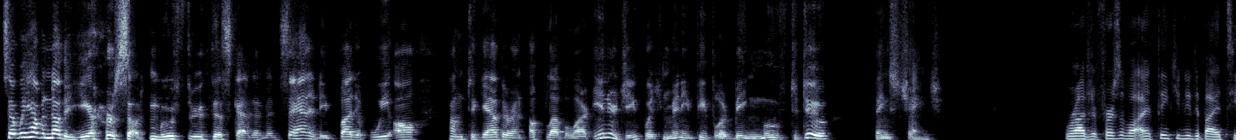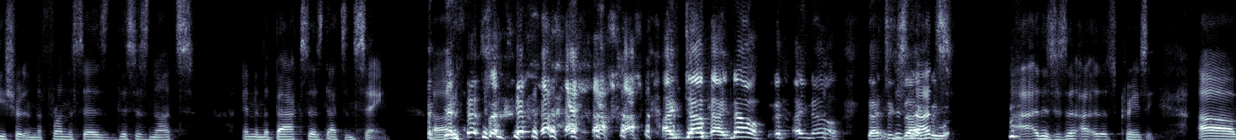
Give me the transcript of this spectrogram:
So we have another year or so to move through this kind of insanity. But if we all come together and uplevel our energy, which many people are being moved to do, things change. Roger, first of all, I think you need to buy a T-shirt in the front that says "This is nuts." and in the back says that's insane. Uh, I've done. I know. I know. That's exactly. What... uh, this is uh, that's crazy, uh,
